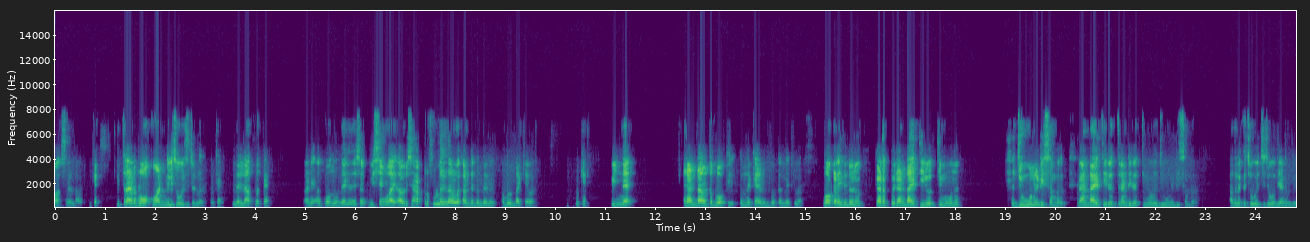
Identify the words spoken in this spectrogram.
മാർക്സിന് ഉണ്ടാവും. ഓക്കെ ഇത്രയാണ് ബ്ലോക്ക് വണ്ണിൽ ചോദിച്ചിട്ടുള്ളത്. ഓക്കെ ഇതല്ലാത്തതൊക്കെ തോന്നുന്നു ഏകദേശം വിഷയങ്ങളായി. ആ ഒരു ചാപ്റ്റർ ഫുൾ എഴുതാനുള്ള കണ്ടന്റ് എന്താണ്? നമ്മൾ ഉണ്ടാക്കിയാൽ മതി. ഓക്കെ പിന്നെ രണ്ടാമത്തെ ബ്ലോക്കിൽ എന്തൊക്കെയാണ് ഇമ്പോർട്ടന്റ് ആയിട്ടുള്ളത്? നോക്കണം ഇതിന്റെ ഒരു കിടപ്പ് രണ്ടായിരത്തി ഇരുപത്തി മൂന്ന് ജൂണ് ഡിസംബർ. രണ്ടായിരത്തി ഇരുപത്തിരണ്ട് ഇരുപത്തി മൂന്ന് ജൂണ് ഡിസംബർ. അതിലൊക്കെ ചോദിച്ച ചോദ്യമാണ് എന്ത്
